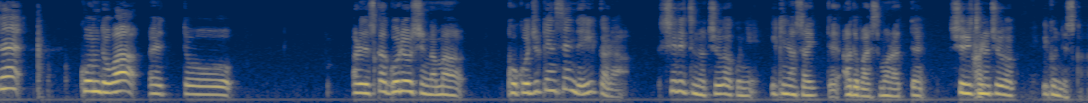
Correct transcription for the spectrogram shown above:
て、今度は、えっと、あれですか、ご両親が、まあ、高校受験せんでいいから、私立の中学に行きなさいってアドバイスもらって、私立の中学に行くんですか、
